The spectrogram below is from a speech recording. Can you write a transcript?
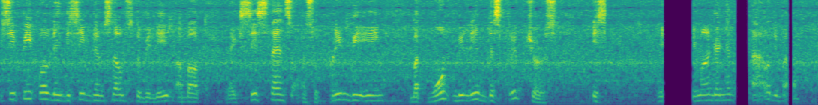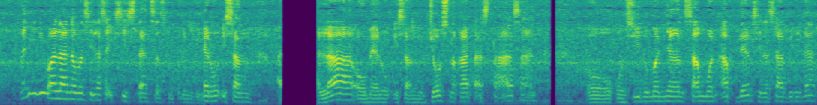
You see, people, they deceive themselves to believe about the existence of a supreme being but won't believe the scriptures is may mga ganyan tao, di ba? Naniniwala naman sila sa existence sa supreme being. Merong isang ala o merong isang Diyos na kataas-taasan o kung sino man yan, someone up there, sinasabi nila.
